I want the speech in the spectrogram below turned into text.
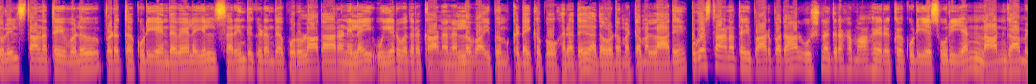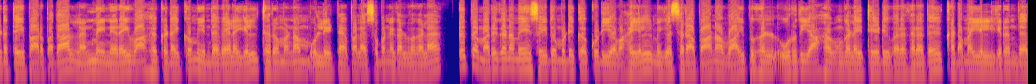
தொழில் ஸ்தானத்தை வலுப்படுத்தக்கூடிய இந்த வேளையில் சரிந்து கிடந்த பொருளாதார நிலை உயர்வதற்கான நல்ல வாய்ப்பும் கிடைக்க போகிறது. அதோடு மட்டுமல்லாது முகஸ்தானத்தை பார்ப்பதால் உஷ்ண கிரகமாக இருக்கக்கூடிய சூரியன் சூரியன் நான்காம் இடத்தை பார்ப்பதால் நன்மை நிறைவாக கிடைக்கும். இந்த வேளையில் திருமணம் உள்ளிட்ட பல சுப நிகழ்வுகளை அடுத்த மறுகணமே செய்து முடிக்கக்கூடிய வகையில் மிக சிறப்பான வாய்ப்புகள் உறுதியாக உங்களை தேடி வருகிறது. கடமையில் இருந்த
